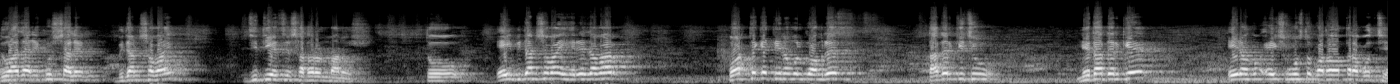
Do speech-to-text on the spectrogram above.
দু হাজার একুশ সালের বিধানসভায় জিতিয়েছে সাধারণ মানুষ। তো এই বিধানসভায় হেরে যাওয়ার পর থেকে তৃণমূল কংগ্রেস তাদের কিছু নেতাদেরকে এইরকম এই সমস্ত কথাবার্তা বলছে।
